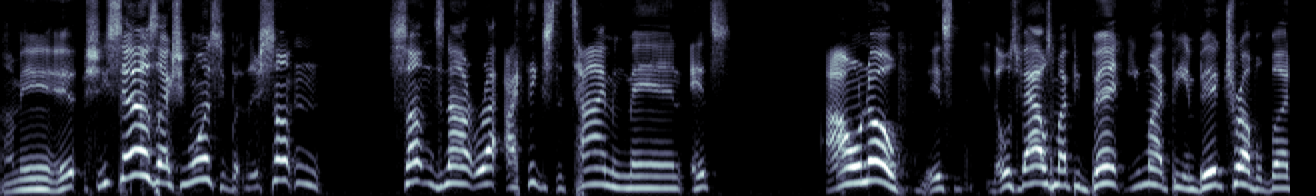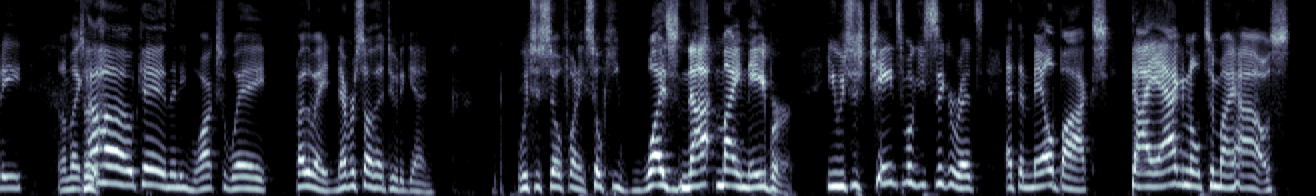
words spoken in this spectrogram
I mean, it, she sounds like she wants to, but there's something something's not right. I think it's the timing, man. It's I don't know. It's those valves might be bent. You might be in big trouble, buddy. And I'm like, So- haha, okay. And then he walks away. By the way, never saw that dude again, which is so funny. So he was not my neighbor. He was just chain smoking cigarettes at the mailbox diagonal to my house.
